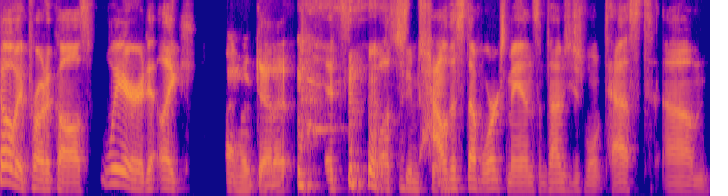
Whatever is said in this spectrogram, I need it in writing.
COVID protocols. Weird. Like, I don't get it. It's well, it's just how this stuff works, man. Sometimes you just won't test. Um,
